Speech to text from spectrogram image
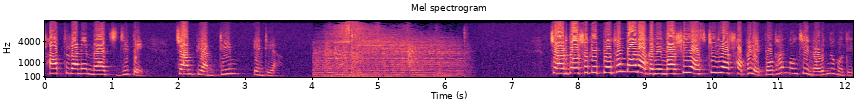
সাত রানে ম্যাচ জিতে চ্যাম্পিয়ন টিম ইন্ডিয়া। চার দশকে প্রথমবার আগামী মাসে অস্ট্রেলিয়া সফরে প্রধানমন্ত্রী নরেন্দ্র মোদী।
